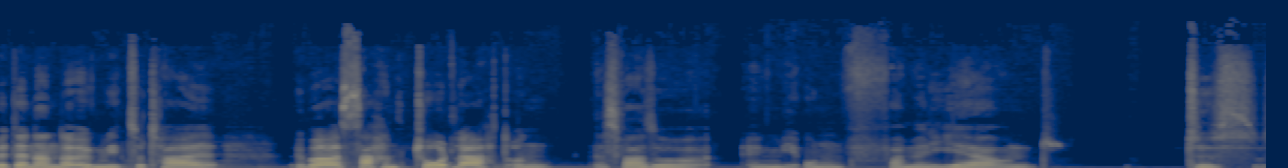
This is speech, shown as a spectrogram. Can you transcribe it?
miteinander irgendwie total über Sachen totlacht. Und es war so irgendwie unfamiliär. Und das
